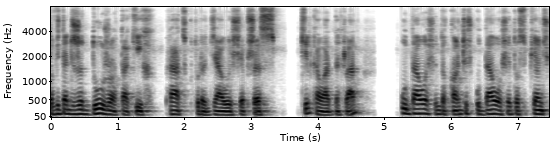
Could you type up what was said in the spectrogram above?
to widać, że dużo takich prac, które działy się przez kilka ładnych lat, udało się dokończyć, udało się to spiąć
